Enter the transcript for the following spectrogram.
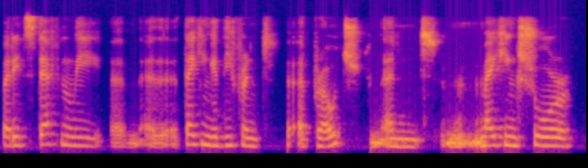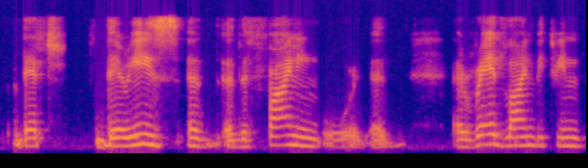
but it's definitely um, uh, taking a different approach and making sure that there is a, a defining or a, a, red line between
